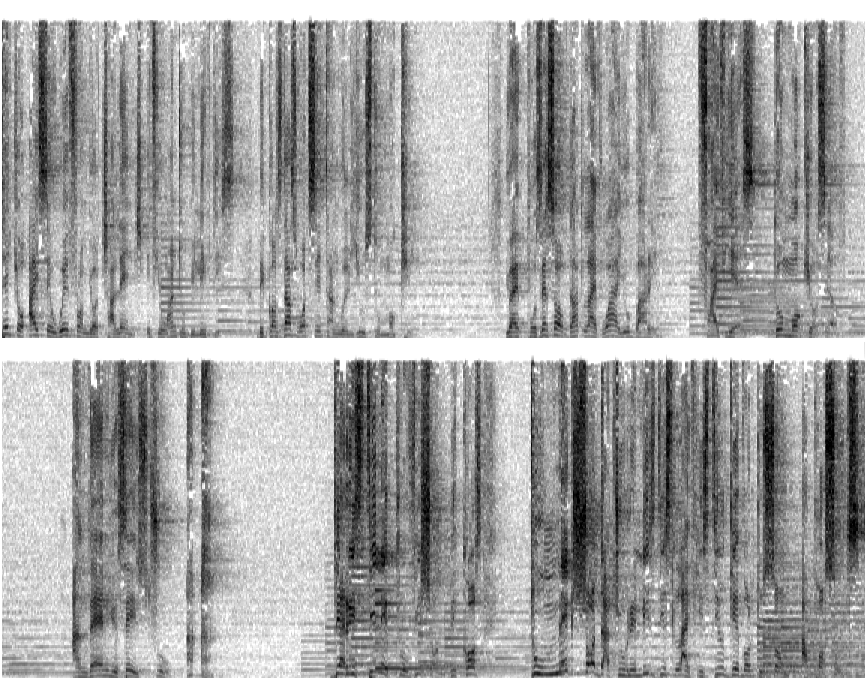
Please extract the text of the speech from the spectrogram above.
take your eyes away from your challenge if you want to believe this. Because that's what Satan will use to mock you. You are a possessor of that life. Why are you barren? Five years. Don't mock yourself and then you say it's true uh -uh. there is still a provision because to make sure that you release this life he still gave unto some apostles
